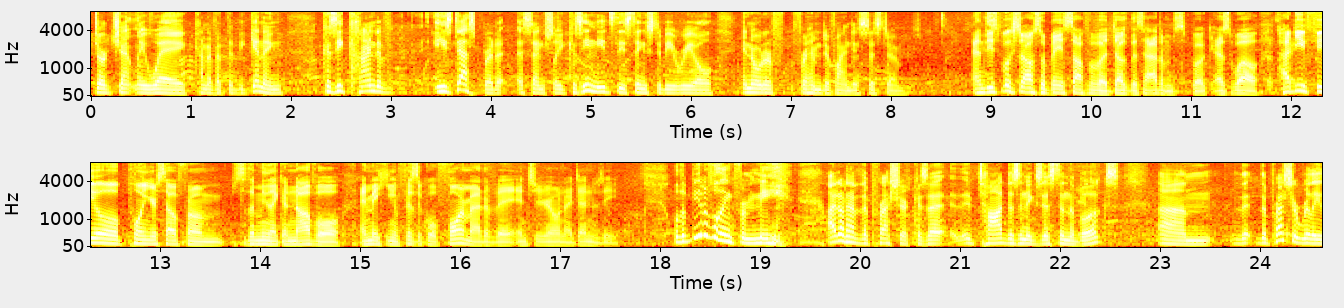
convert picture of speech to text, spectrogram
Dirk Gently way, kind of at the beginning, because he kind of he's desperate essentially because he needs these things to be real in order f- for him to find his sister. And these books are also based off of a Douglas Adams book as well. How do you feel pulling yourself from something like a novel and making a physical form out of it into your own identity? Well, the beautiful thing for me, I don't have the pressure because uh, Todd doesn't exist in the books. Um, the, the pressure really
